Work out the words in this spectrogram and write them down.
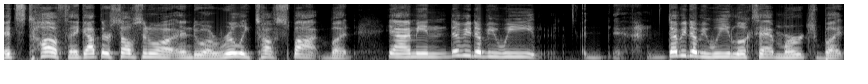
it's tough. They got themselves into a into a really tough spot. But yeah, I mean WWE WWE looks at merch, but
